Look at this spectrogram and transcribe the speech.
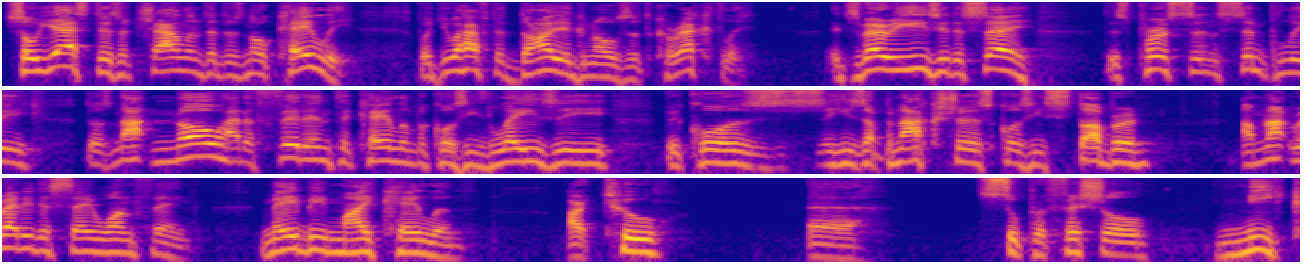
So yes, there's a challenge that there's no Keli, but you have to diagnose it correctly. It's very easy to say this person simply does not know how to fit into Kalim because he's lazy, because he's obnoxious, because he's stubborn. I'm not ready to say one thing. Maybe my Kalim are too uh, superficial, meek,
